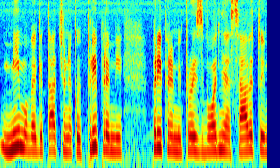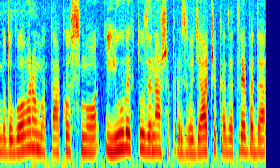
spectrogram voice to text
mimo vegetacije, nekoj pripremi, pripremi proizvodnje savetujemo, dogovaramo, tako smo i uvek tu za naše proizvođače kada treba da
